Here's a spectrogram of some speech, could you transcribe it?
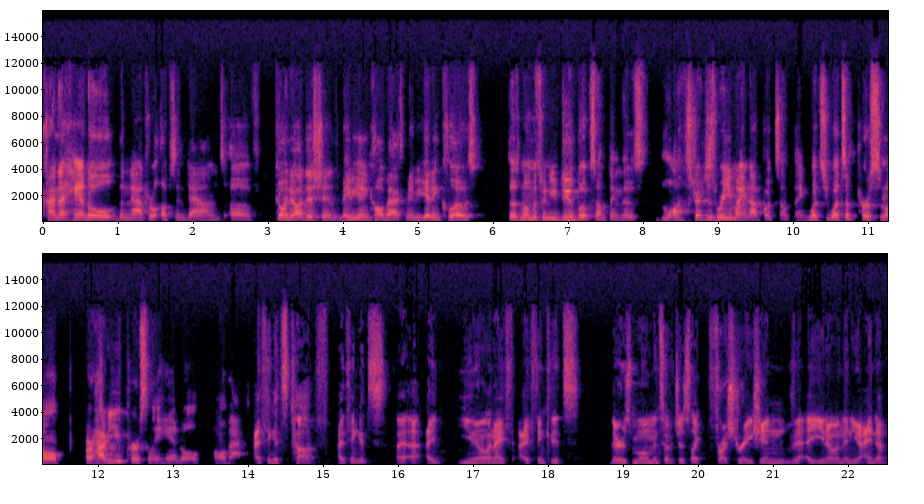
kind of handle the natural ups and downs of going to auditions, maybe getting callbacks, maybe getting close. Those moments when you do book something, those long stretches where you might not book something. What's what's a personal or how do you personally handle all that? I think it's tough. I think it's I, I you know, and I I think it's there's moments of just like frustration, you know, and then you end up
